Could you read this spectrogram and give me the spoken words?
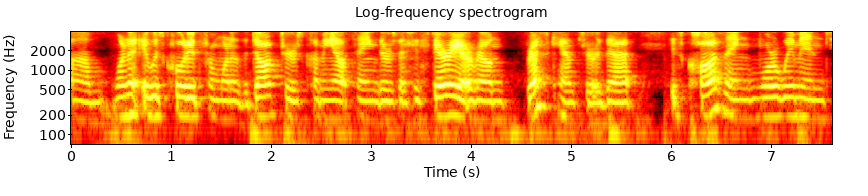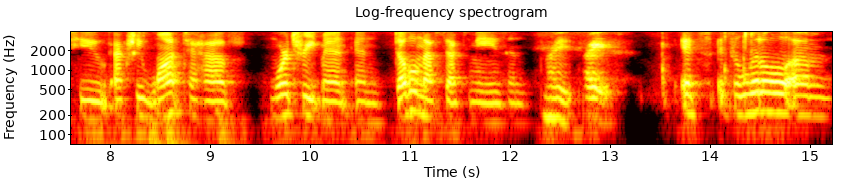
um, one it was quoted from one of the doctors coming out saying there's a hysteria around breast cancer that is causing more women to actually want to have more treatment and double mastectomies and right. Right. It's it's a little um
